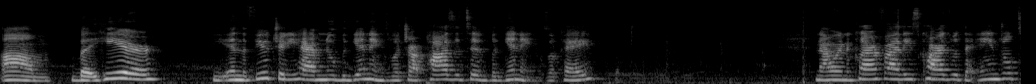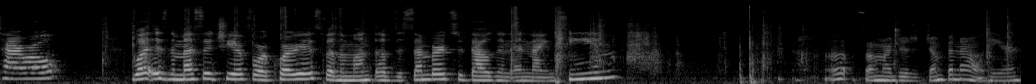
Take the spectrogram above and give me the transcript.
Um but here in the future you have new beginnings which are positive beginnings okay? Now we're going to clarify these cards with the angel tarot. What is the message here for aquarius for the month of december 2019 Oh, some are just jumping out here.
